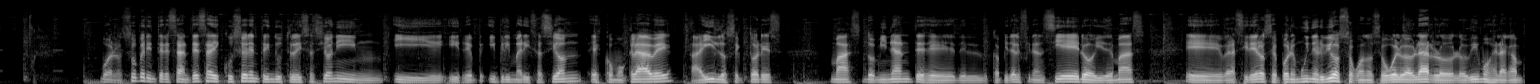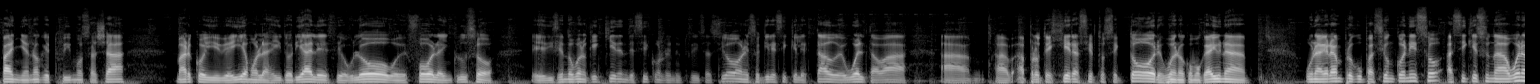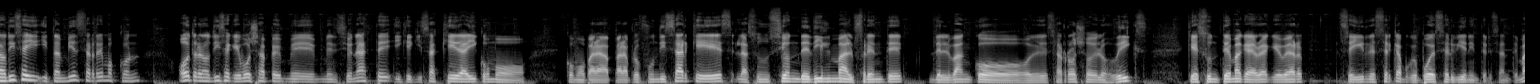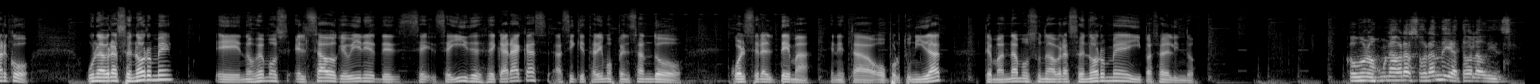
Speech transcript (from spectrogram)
Bueno, súper interesante. Esa discusión entre industrialización y, primarización es como clave. Ahí los sectores más dominantes del capital financiero y demás eh, brasileros se pone muy nervioso cuando se vuelve a hablar. Lo, vimos en la campaña, ¿no? Que estuvimos allá, Marco, y veíamos las editoriales de O Globo, de Fola, incluso eh, diciendo, bueno, ¿qué quieren decir con reindustrialización? Eso quiere decir que el Estado de vuelta va a proteger a ciertos sectores. Bueno, como que hay una una gran preocupación con eso, así que es una buena noticia y, también cerremos con otra noticia que vos ya me mencionaste y que quizás queda ahí como, como para, para, profundizar, que es la asunción de Dilma al frente del Banco de Desarrollo de los BRICS, que es un tema que habrá que ver, seguir de cerca porque puede ser bien interesante. Marco, un abrazo enorme. Eh, nos vemos el sábado que viene, de, seguís desde Caracas, así que estaremos pensando cuál será el tema en esta oportunidad. Te mandamos un abrazo enorme y pasar lindo. Como un abrazo grande y a toda la audiencia.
